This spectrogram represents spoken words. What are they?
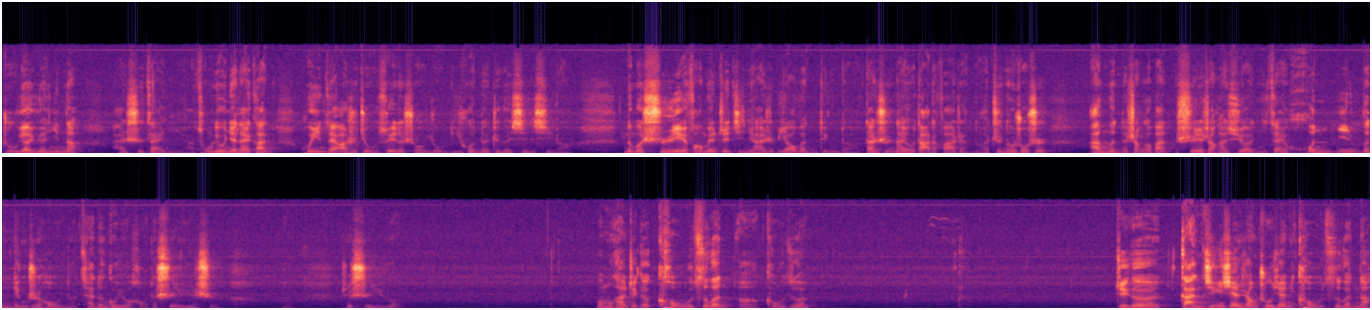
主要原因呢，还是在你啊。从流年来看，婚姻在二十九岁的时候有离婚的这个信息啊。那么事业方面这几年还是比较稳定的，但是难有大的发展啊，只能说是安稳的上个班。事业上还需要你在婚姻稳定之后呢，才能够有好的事业运势。啊，这是一个。我们看这个口字纹啊，口字纹，这个感情线上出现口字纹呐，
